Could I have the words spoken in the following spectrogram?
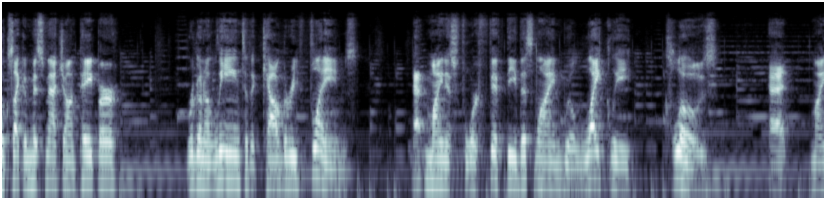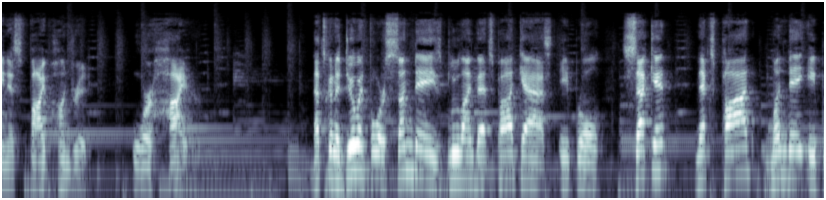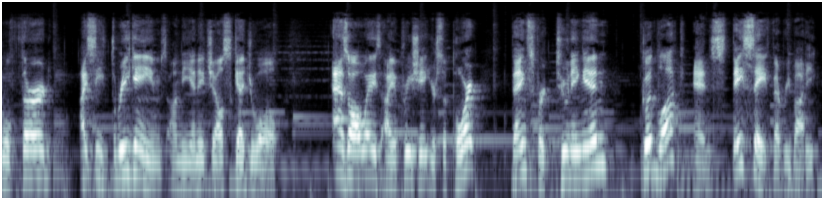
Looks like a mismatch on paper. We're going to lean to the Calgary Flames at minus 450. This line will likely close at minus 500 or higher. That's going to do it for Sunday's Blue Line Bets podcast, April 2nd. Next pod, Monday, April 3rd. I see three games on the NHL schedule. As always, I appreciate your support. Thanks for tuning in. Good luck and stay safe, everybody.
